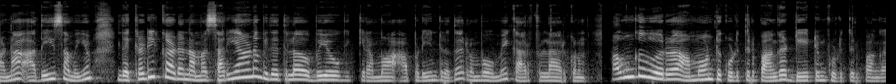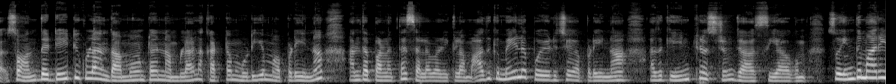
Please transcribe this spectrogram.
ஆனால் அதே சமயம் இந்த கிரெடிட் கார்டை நம்ம சரியான விதத்தில் உபயோகிக்கிறோமா அப்படின்றத ரொம்பவுமே கேர்ஃபுல்லாக இருக்கணும். அவங்க ஒரு அமௌண்ட்டு கொடுத்துருப்பாங்க டேட்டும் கொடுத்துருப்பாங்க. ஸோ அந்த டேட்டுக்குள்ளே அந்த அமௌண்ட்டை நம்மளால் கட்ட முடியும் அப்படின்னா அந்த பணத்தை செலவழிக்கலாம். அதுக்கு மேலே போயிடுச்சு அப்படின்னா அதுக்கு இன்ட்ரெஸ்ட்டும் ஜாஸ்தியாகும். ஸோ இந்த மாதிரி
